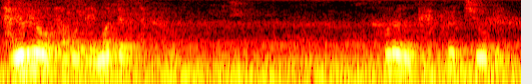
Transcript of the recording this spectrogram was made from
자유요 하고 내 멋대로 살아. 그는 100% 지옥이에요.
